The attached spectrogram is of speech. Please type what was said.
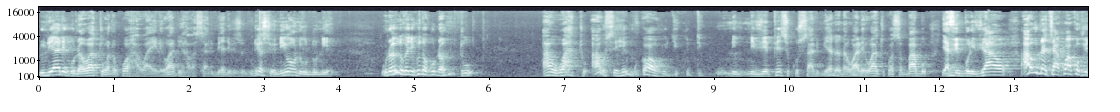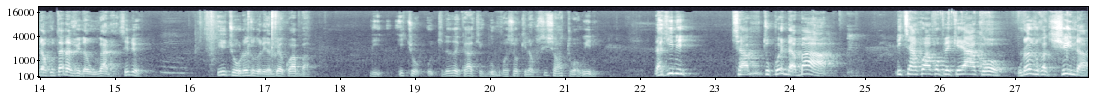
Duniani kuna watu wanakuwa hawaelewani hawasalimiani vizuri. Ndio sio niyo ni dunia. Unaweza kujikuta kuna mtu au watu au sehemu kwa hujikuti ni, ni vyepesi kusalimiana na wale watu kwa sababu ya vimbuli vyao au na cha kwako vinakutana vinaungana si ndio? Hicho unaweza kuniambia kwamba ni hicho kinaweza kaa kigumu kwa sababu kinahusisha watu wawili. Lakini cha mtu kwenda ba ni cha kwako peke yako. Unaweza ukakishinda.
